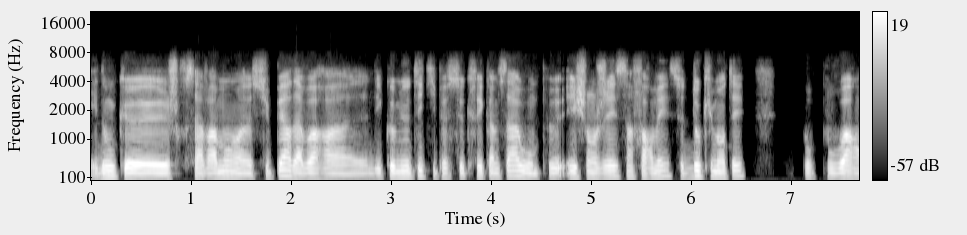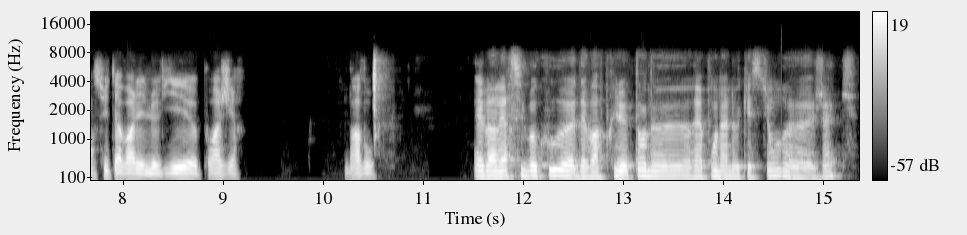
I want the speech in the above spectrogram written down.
Et donc, euh, je trouve ça vraiment euh, super d'avoir euh, des communautés qui peuvent se créer comme ça, où on peut échanger, s'informer, se documenter pour pouvoir ensuite avoir les leviers pour agir. Bravo. Eh ben, merci beaucoup d'avoir pris le temps de répondre à nos questions, Jacques.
